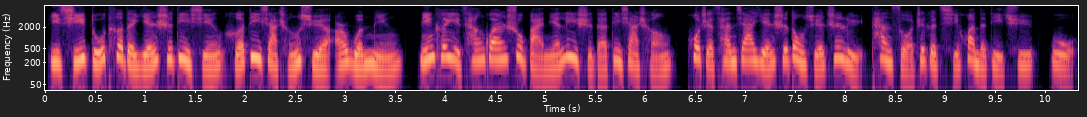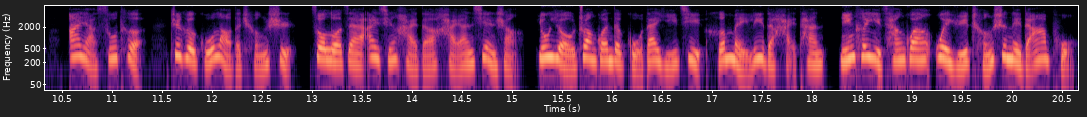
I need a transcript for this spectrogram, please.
以其独特的岩石地形和地下城穴而闻名。您可以参观数百年历史的地下城，或者参加岩石洞穴之旅，探索这个奇幻的地区。五、阿亚苏特。这个古老的城市坐落在爱琴海的海岸线上，拥有壮观的古代遗迹和美丽的海滩。您可以参观位于城市内的阿普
